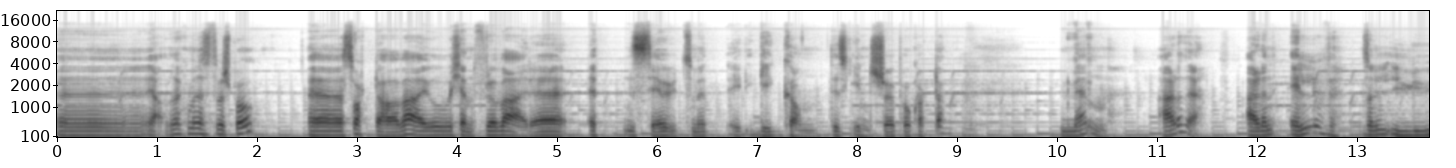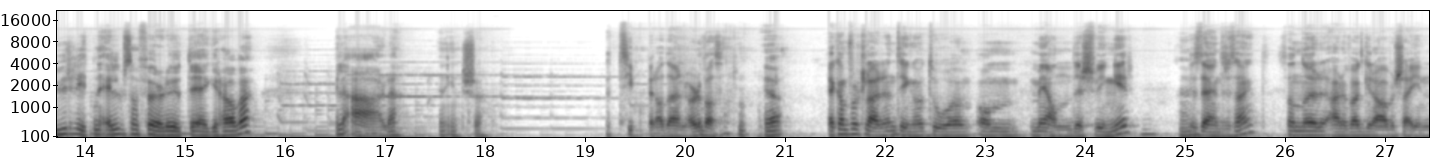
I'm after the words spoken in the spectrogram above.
Eh, ja, da kommer neste spørsmål. Eh, Svartehavet er jo kjent for å være et Det ser jo ut som et gigantisk innsjø på kartet. Men er det det? Er det en elv, en sånn lur liten elv som fører det ut i Egerhavet? Eller er det en innsjø? Jeg tipper at det er en elv, altså. Ja. Jeg kan forklare en ting og to om, meandersvinger, meandersvinger, hvis det er interessant. Sånn når elva graver seg inn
